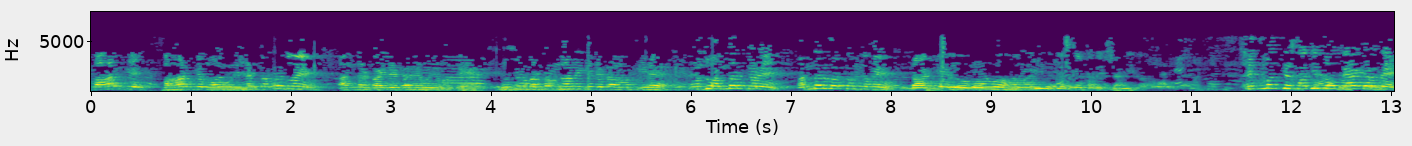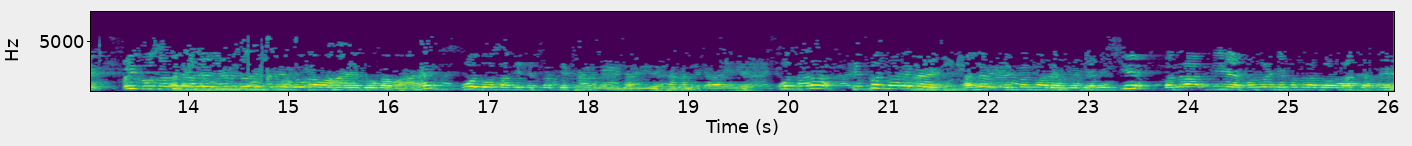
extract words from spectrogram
باہر کے باہر کے واش کپڑے دھوئیں اندر ٹوائلٹ بنے ہوئے ہوتے ہیں۔ اس میں برتن دھونے کی جگہ ہوتی ہے۔ اس کو اندر کریں اندر برتن دھوئیں تاکہ لوگوں کو ہماری وجہ سے پریشانی نہ ہو۔ خدمت کے ساتھی دو طے کر دیں۔ بھائی، دو ساتھی دو کا وہاں ہے، دو کا وہاں ہے۔ وہ دو ساتھی خدمت کے کھانا لینے جائیں گے، کھانا لے کر آئیں گے۔ وہ سارا خدمت خدمت والے کریں۔ اگر خدمت والے ہم نے کہنے کیے پندرہ آدمی ہے پندرہ کے پندرہ دور رات کرتے ہیں۔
